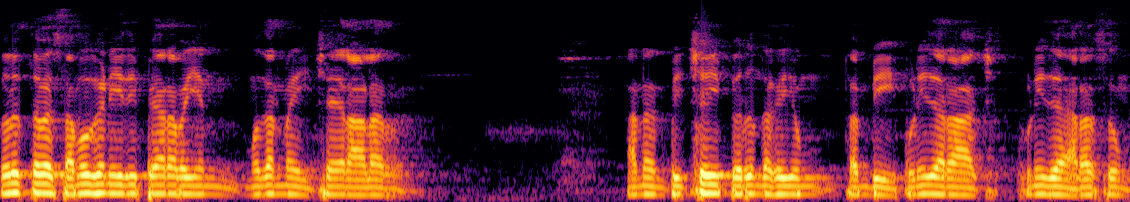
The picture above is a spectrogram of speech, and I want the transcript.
கிறித்தவ சமூக நீதி பேரவையின் முதன்மை செயலாளர் அண்ணன் பிச்சை பெருந்தகையும் தம்பி புனிதராஜ் புனித அரசும்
